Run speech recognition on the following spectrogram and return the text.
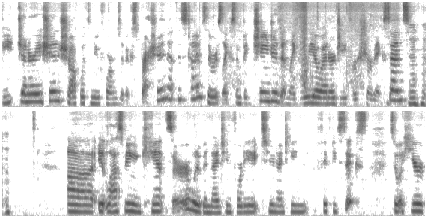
Beat generation shock with new forms of expression at this time. So there was like some big changes and like Leo energy for sure makes sense. Mhm. Uh, it last being in Cancer would have been 1948 to 1956. So here,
